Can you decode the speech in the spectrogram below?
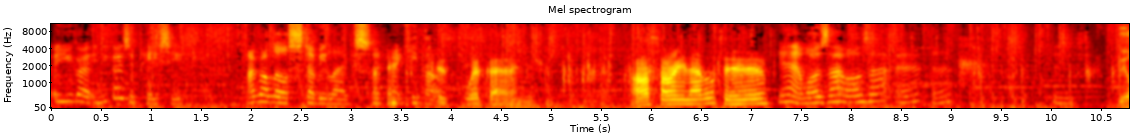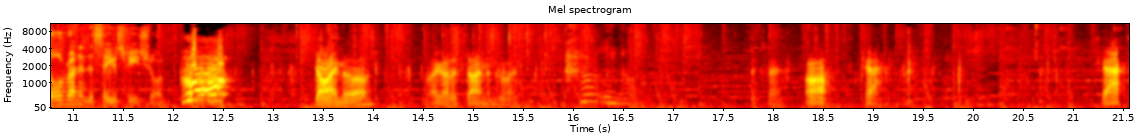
are you guys? You guys are pacey. I got little stubby legs. I can't keep up. Because we're better than usual. Oh, sorry, level two. Yeah, what was that? What was that? Uh, uh. We all run at the same speed, Shaun. diamond. I got a diamond, right? Apparently not. Just there. Oh, Jack. Jack,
